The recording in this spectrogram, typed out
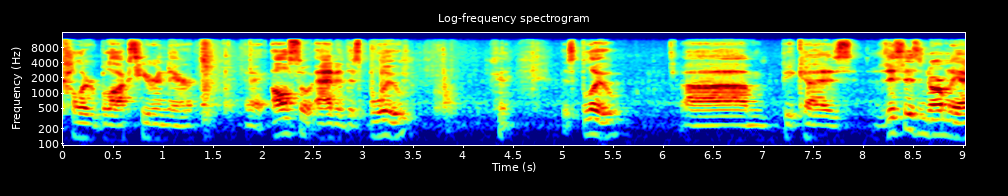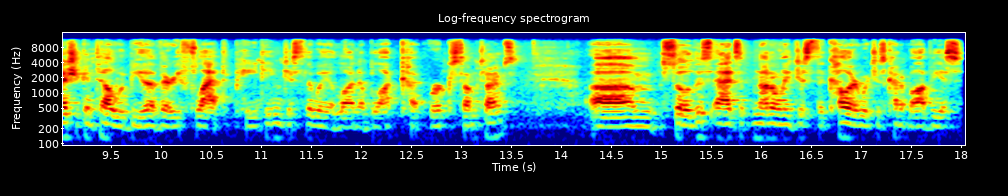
color blocks here and there. And I also added this blue, this blue, um, because this is normally, as you can tell, would be a very flat painting, just the way a lino block cut works sometimes. Um, so this adds not only just the color, which is kind of obvious,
